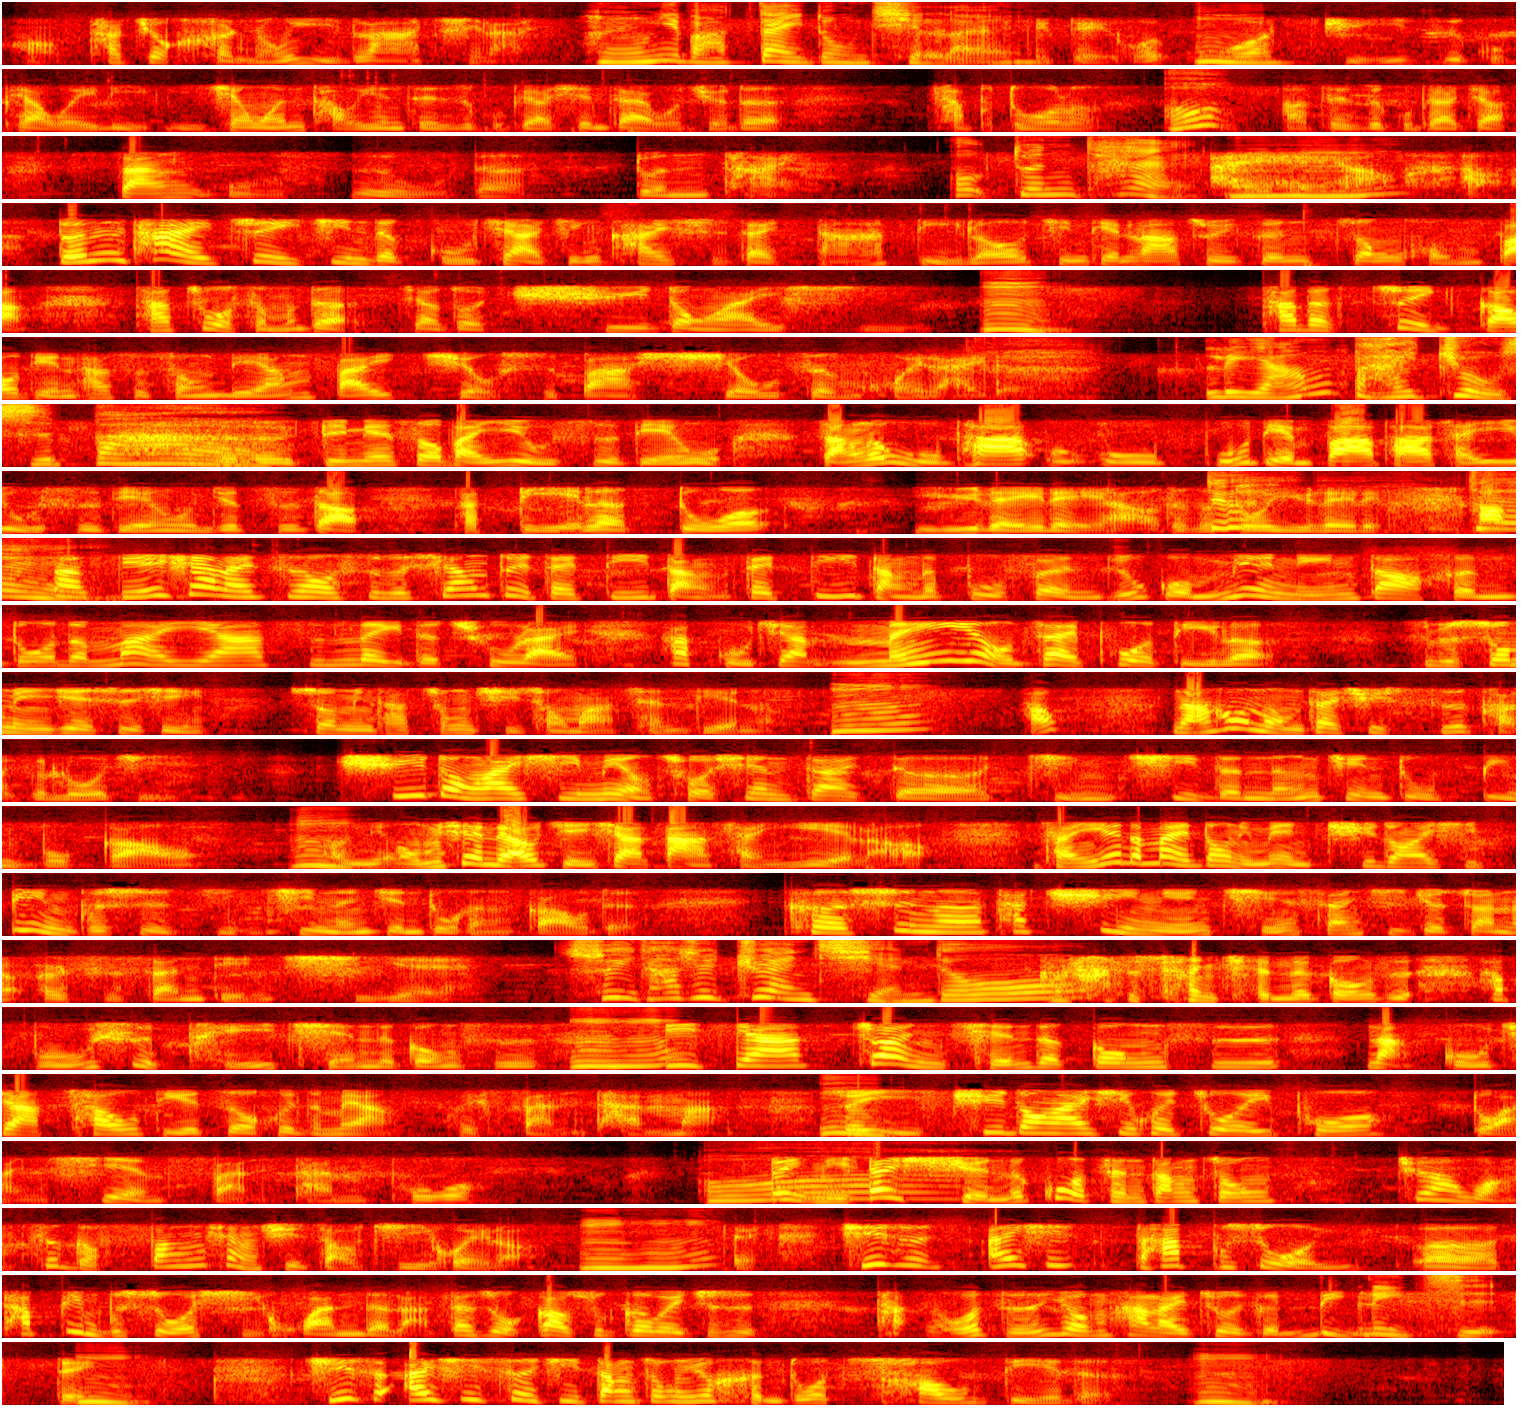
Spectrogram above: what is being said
好，它就很容易拉起来，很容易把它带动起来。对我我举一只股票为例，以前我很讨厌这只股票，现在我觉得。差不多了。哦，啊，这只股票叫三五四五的敦泰。哦，敦泰，哎，好好，敦泰最近的股价已经开始在打底喽，今天拉出一根中红棒，它做什么的？叫做驱动 IC，嗯，它的最高点它是从两百九十八修正回来的，两百九十八，今天收盘一五四点五，涨了五趴五五五点八趴才一五四点五，你就知道它跌了多。鱼累累啊，这个多鱼累累。好，那跌下来之后，是不是相对在低档，在低档的部分，如果面临到很多的卖压之类的出来，它股价没有再破底了，是不是说明一件事情？说明它中期筹码沉淀了。嗯，好，然后呢，我们再去思考一个逻辑：驱动 IC 没有错，现在的景气的能见度并不高。嗯，你我们先了解一下大产业了啊。产业的脉动里面，驱动 IC 并不是景气能见度很高的。可是呢，它去年前三季就赚了二十三点七，耶，所以它是赚钱的哦。他是赚钱的公司，它不是赔钱的公司。嗯，一家赚钱的公司，那股价超跌之后会怎么样？会反弹嘛？所以驱动 IC 会做一波短线反弹波。哦，所以你在选的过程当中。就要往这个方向去找机会了。嗯哼，对，其实 IC 它不是我，呃，它并不是我喜欢的啦。但是我告诉各位，就是它，我只是用它来做一个例例子。对，其实 IC 设计当中有很多超跌的。嗯，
